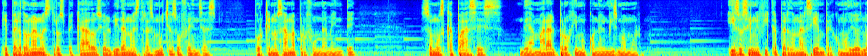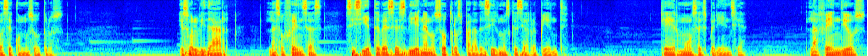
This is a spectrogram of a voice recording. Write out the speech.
que perdona nuestros pecados y olvida nuestras muchas ofensas, porque nos ama profundamente, somos capaces de amar al prójimo con el mismo amor. Y eso significa perdonar siempre como Dios lo hace con nosotros. Es olvidar las ofensas si siete veces viene a nosotros para decirnos que se arrepiente. Qué hermosa experiencia. La fe en Dios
